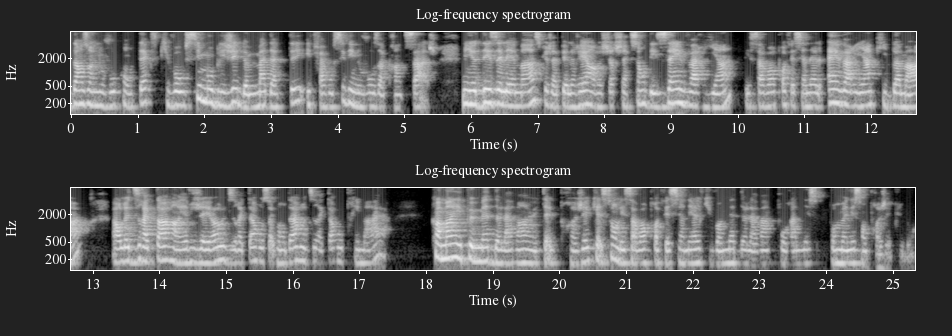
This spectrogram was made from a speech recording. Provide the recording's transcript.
dans un nouveau contexte qui va aussi m'obliger de m'adapter et de faire aussi des nouveaux apprentissages. Mais il y a des éléments, ce que j'appellerais en recherche-action des invariants, des savoirs professionnels invariants qui demeurent, alors, le directeur en FGA, le directeur au secondaire, le directeur au primaire, comment il peut mettre de l'avant un tel projet? Quels sont les savoirs professionnels qu'il va mettre de l'avant pour, amener, pour mener son projet plus loin?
